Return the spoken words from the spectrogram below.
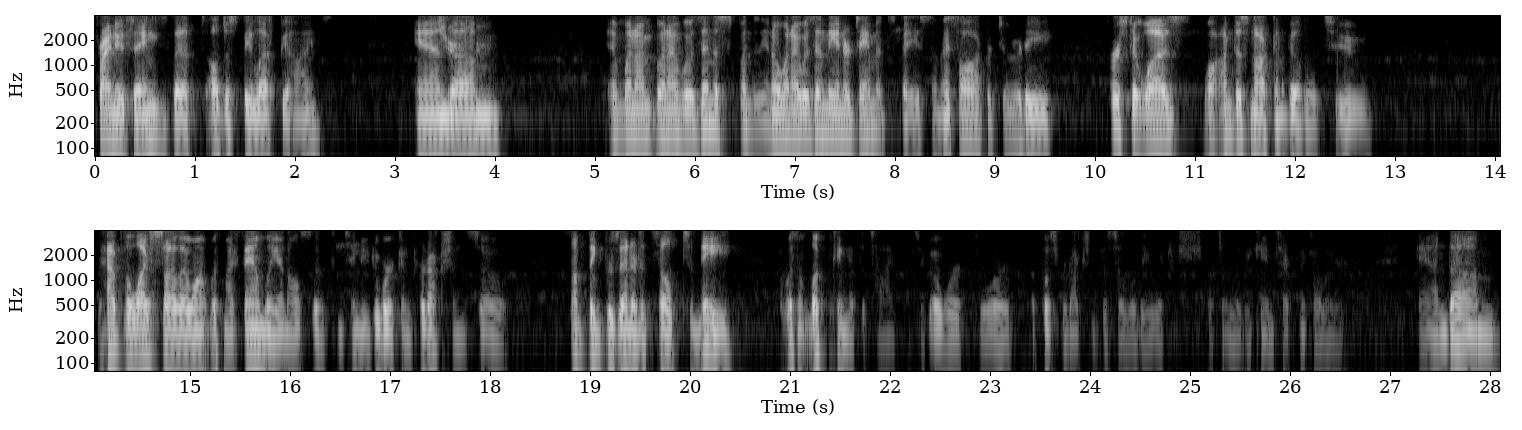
try new things, that I'll just be left behind. And sure. um, and when I'm when I was in a you know when I was in the entertainment space and I saw opportunity, first it was well I'm just not going to be able to have the lifestyle I want with my family and also continue to work in production. So something presented itself to me. I wasn't looking at the time to go work for a post production facility, which ultimately became Technicolor. And um,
